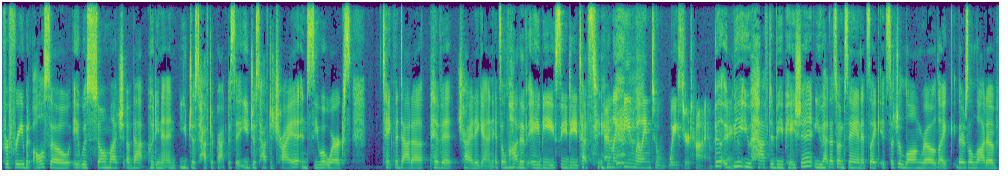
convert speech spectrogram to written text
for free, but also it was so much of that putting it and you just have to practice it. You just have to try it and see what works take the data, pivot, try it again. It's a lot of A, B, C, D testing. And like being willing to waste your time. Be, be, you have to be patient. You ha- that's what I'm saying. It's like it's such a long road. Like there's a lot of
